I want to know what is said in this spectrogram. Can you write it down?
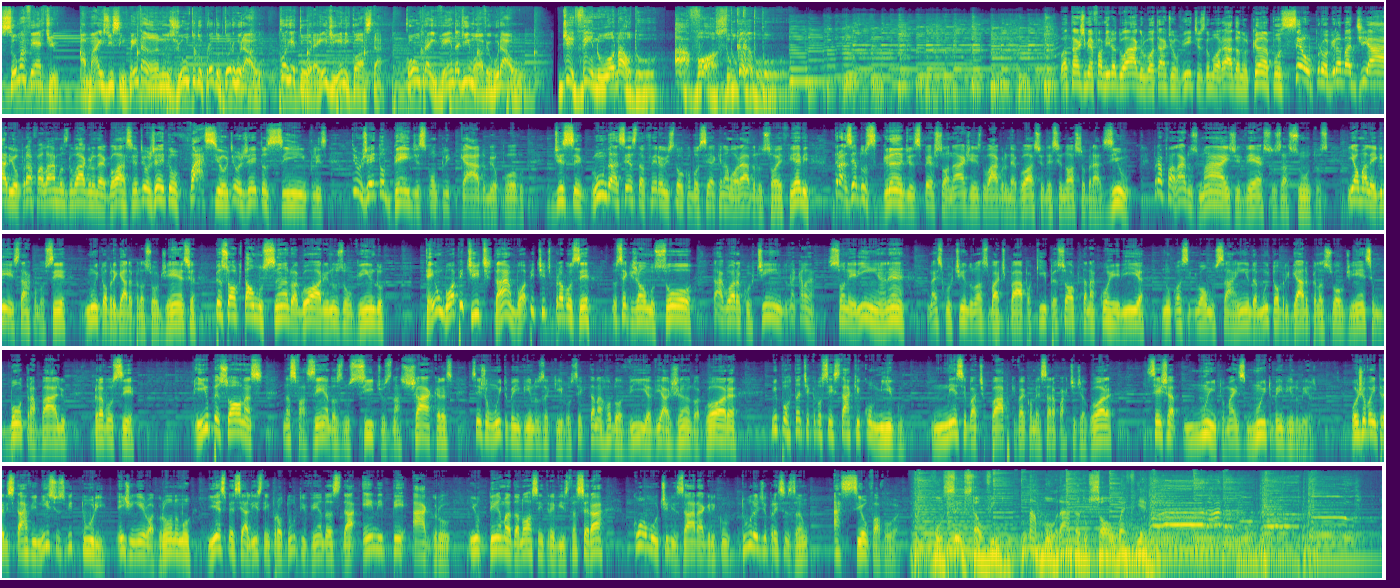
Soma Fértil. Há mais de 50 anos junto do produtor rural. Corretora Ediene Costa. Compra e venda de imóvel rural. Divino Ronaldo. A voz do campo. Boa tarde, minha família do agro, boa tarde, ouvintes do Morada no Campo, seu programa diário para falarmos do agronegócio de um jeito fácil, de um jeito simples, de um jeito bem descomplicado, meu povo. De segunda a sexta-feira eu estou com você aqui na Morada do Sol FM, trazendo os grandes personagens do agronegócio desse nosso Brasil para falar dos mais diversos assuntos. E é uma alegria estar com você. Muito obrigado pela sua audiência. Pessoal que está almoçando agora e nos ouvindo, tenha um bom apetite, tá? Um bom apetite para você. Você que já almoçou, tá agora curtindo, naquela soneirinha, né? Mas curtindo o nosso bate-papo aqui. Pessoal que está na correria, não conseguiu almoçar ainda, muito obrigado pela sua audiência. Um bom trabalho para você. E o pessoal nas, nas fazendas, nos sítios, nas chácaras, sejam muito bem-vindos aqui. Você que está na rodovia, viajando agora, o importante é que você está aqui comigo nesse bate-papo que vai começar a partir de agora. Seja muito, mas muito bem-vindo mesmo. Hoje eu vou entrevistar Vinícius Vituri, engenheiro agrônomo e especialista em produto e vendas da MP Agro. E o tema da nossa entrevista será como utilizar a agricultura de precisão a seu favor. Você está ouvindo Namorada do Sol FM.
